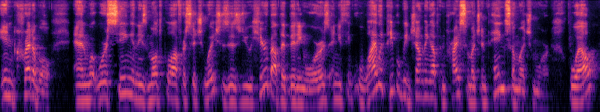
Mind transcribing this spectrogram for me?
incredible. And what we're seeing in these multiple offer situations is you hear about the bidding wars and you think, well, why would people be jumping up in price so much and paying so much more? Well,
